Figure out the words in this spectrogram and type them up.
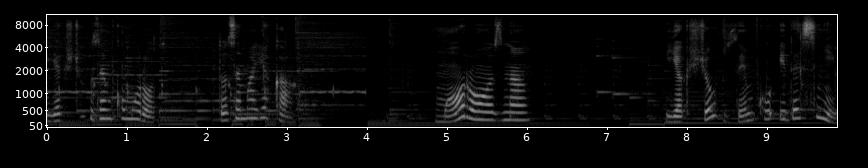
Якщо взимку мороз, то зима яка? Морозна. Якщо взимку іде сніг,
